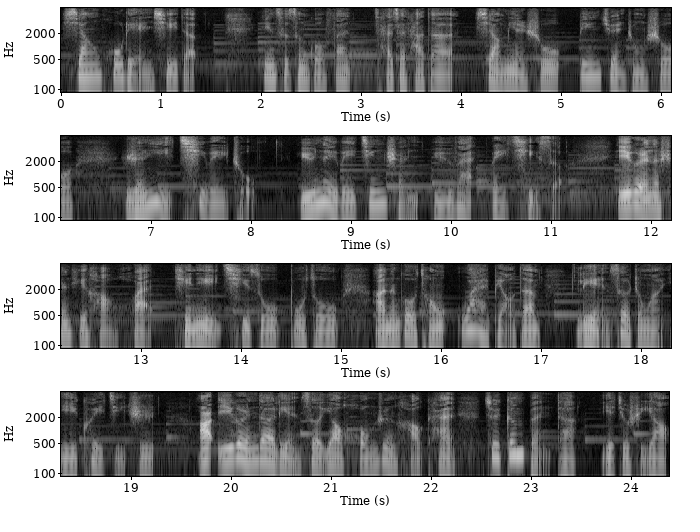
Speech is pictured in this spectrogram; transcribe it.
相互联系的。因此，曾国藩才在他的相面书兵卷中说：“人以气为主，于内为精神，于外为气色。”一个人的身体好坏，体内气足不足啊，能够从外表的脸色中啊一窥即知。而一个人的脸色要红润好看，最根本的也就是要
